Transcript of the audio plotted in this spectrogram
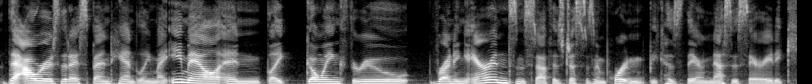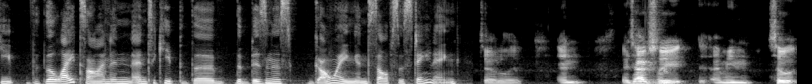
the hours that I spend handling my email and like going through running errands and stuff is just as important because they're necessary to keep the lights on and, and to keep the, the business going and self sustaining. Totally. And it's actually, I mean, so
